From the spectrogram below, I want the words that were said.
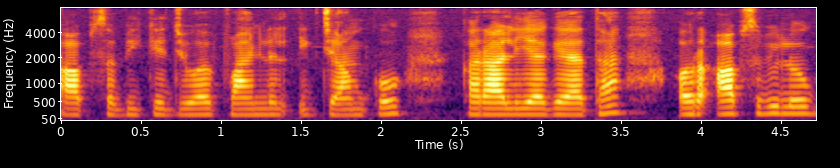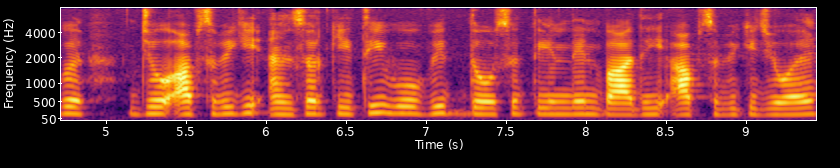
आप सभी के जो है फाइनल एग्ज़ाम को करा लिया गया था और आप सभी लोग, जो आप सभी की आंसर की थी, वो भी दो से तीन दिन बाद ही आप सभी की जो है,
